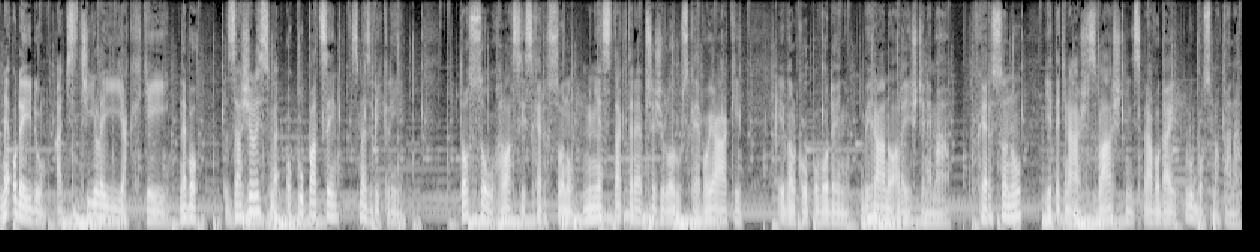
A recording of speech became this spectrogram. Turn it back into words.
Neodejdu, ať střílejí jak chtějí, nebo zažili jsme okupaci, jsme zvyklí. To jsou hlasy z Chersonu, města, které přežilo ruské vojáky i velkou povodeň. Vyhráno ale ještě nemá. V Chersonu je teď náš zvláštní zpravodaj Lubo Smatana.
